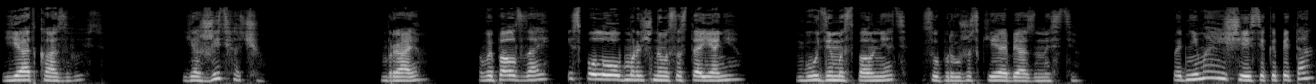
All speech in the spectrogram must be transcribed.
Я отказываюсь. Я жить хочу. Брайан, выползай из полуобморочного состояния. Будем исполнять супружеские обязанности. Поднимающийся капитан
